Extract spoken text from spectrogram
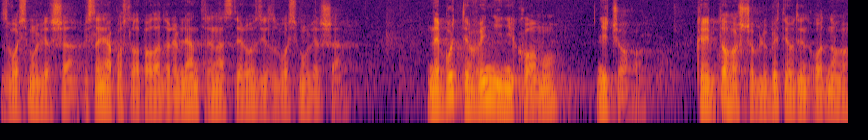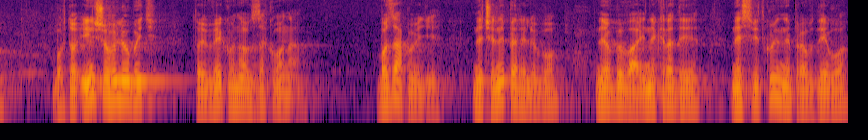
з 8 вірша. Післання апостола Павла до Римлян, 13 розділ з 8 вірша. Не будьте винні нікому нічого, крім того, щоб любити один одного, бо хто іншого любить, той виконав закона. Бо заповіді не чини перелюбу, не вбивай, не кради, не свідкуй неправдиво,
